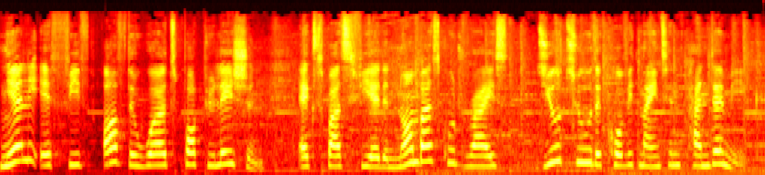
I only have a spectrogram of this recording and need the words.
nearly a fifth of the world's population. Experts fear the numbers could rise due to the COVID 19 pandemic.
